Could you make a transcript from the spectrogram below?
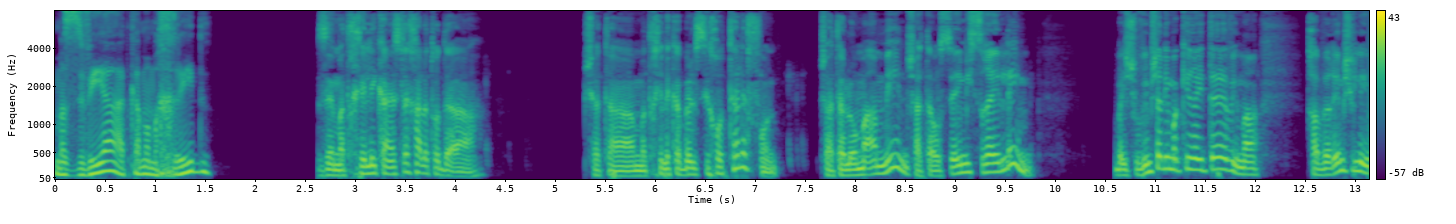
מזוויע? עד כמה מחריד? זה מתחיל להיכנס לך לתודעה, כשאתה מתחיל לקבל שיחות טלפון, שאתה לא מאמין, שאתה עושה עם ישראלים. ביישובים שאני מכיר היטב, עם החברים שלי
